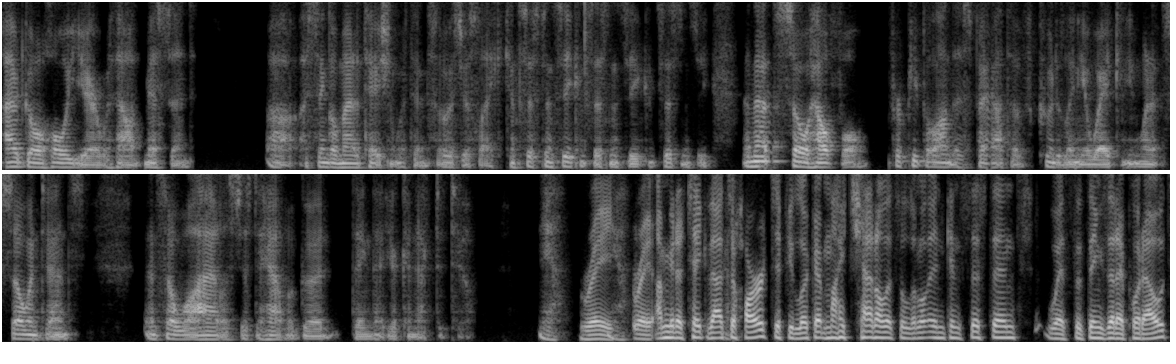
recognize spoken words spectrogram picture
I would go a whole year without missing uh, a single meditation with him. So it's just like consistency, consistency, consistency, and that's so helpful for people on this path of Kundalini awakening when it's so intense and so wild. It's just to have a good thing that you're connected to. Yeah. Great. Yeah. Great. I'm going to take that Yeah. to heart. If you look at my channel, it's a little inconsistent with the things that I put out,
